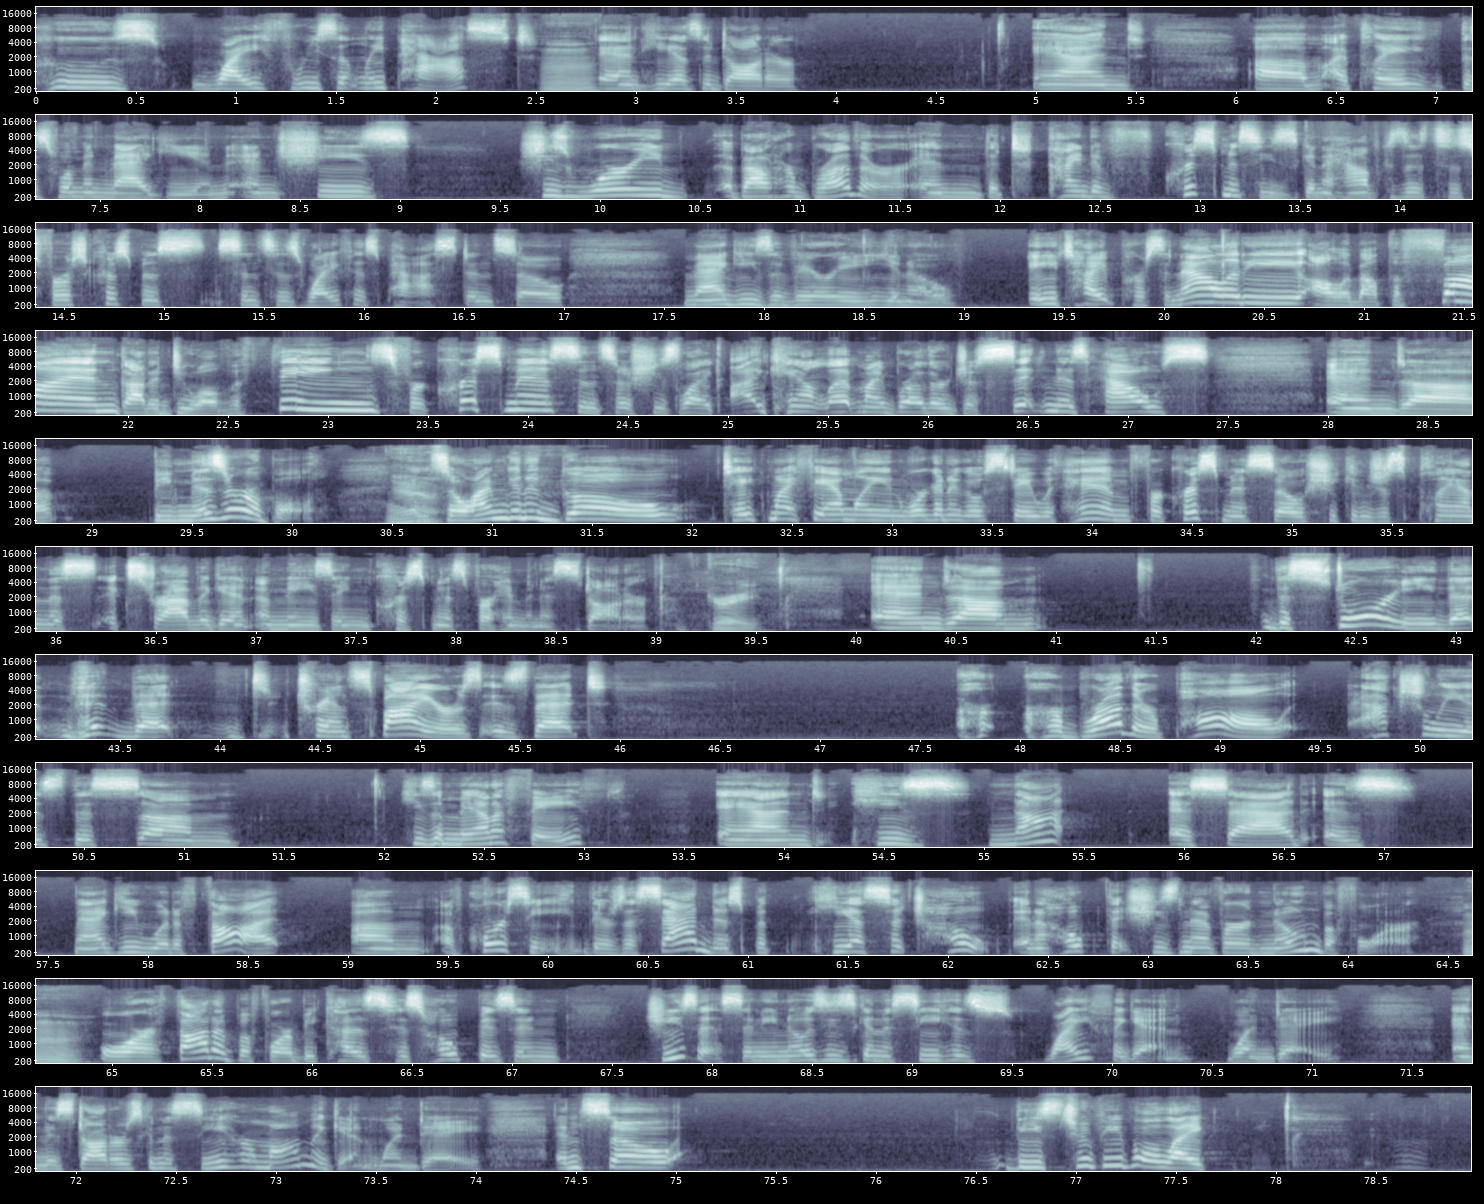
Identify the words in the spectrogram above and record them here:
whose wife recently passed, mm-hmm. and he has a daughter. And um, I play this woman Maggie, and, and she's she's worried about her brother and the kind of Christmas he's going to have because it's his first Christmas since his wife has passed. And so Maggie's a very, you know, A type personality, all about the fun, got to do all the things for Christmas. And so she's like, I can't let my brother just sit in his house and uh, be miserable. Yeah. And so I'm going to go take my family and we're going to go stay with him for Christmas so she can just plan this extravagant, amazing Christmas for him and his daughter. Great. And um, the story that, that, that transpires is that her, her brother, Paul, actually is this, um, he's a man of faith and he's not as sad as Maggie would have thought. Um, of course, he, there's a sadness, but he has such hope and a hope that she's never known before or thought of before because his hope is in Jesus and he knows he's going to see his wife again one day and his daughter's going to see her mom again one day. And so these two people, like,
